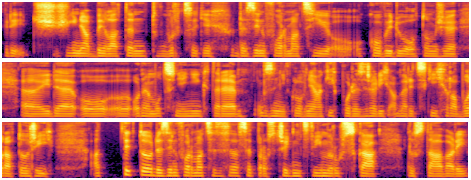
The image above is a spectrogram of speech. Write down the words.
kdy Čína byla ten tvůrce těch dezinformací o, covidu, o tom, že eh, jde o onemocnění, které vzniklo v nějakých podezřelých amerických laboratořích. A tyto dezinformace se zase prostřednictvím Ruska dostávaly,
